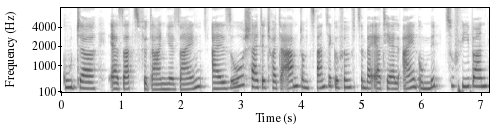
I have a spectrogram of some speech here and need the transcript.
guter Ersatz für Daniel sein. Also schaltet heute Abend um 20.15 Uhr bei RTL ein, um mitzufiebern,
